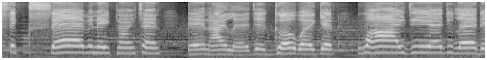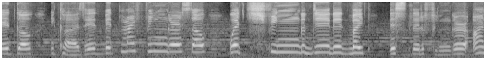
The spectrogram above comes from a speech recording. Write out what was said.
Six, seven, eight, nine, ten. Then I let it go again. Why did you let it go? Because it bit my finger so. Which finger did it bite? This little finger on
